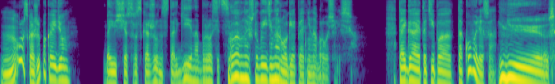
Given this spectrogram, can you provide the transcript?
Ну, расскажи, пока идем. Боюсь, сейчас расскажу, ностальгия набросится. Главное, чтобы единороги опять не набросились. Тайга — это типа такого леса? Нет,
